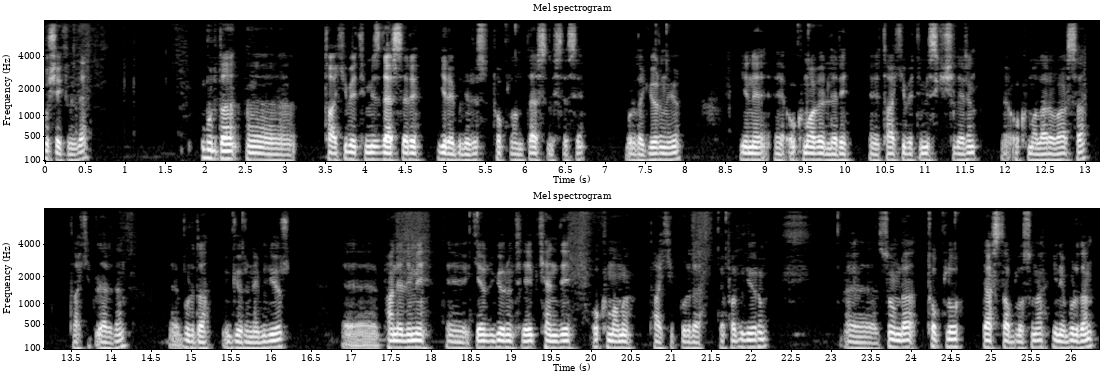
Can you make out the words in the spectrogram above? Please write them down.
bu şekilde. Burada e, takip ettiğimiz dersleri girebiliriz. Toplam ders listesi burada görünüyor. Yine e, okuma verileri e, takip ettiğimiz kişilerin e, okumaları varsa takiplerden e, burada görünebiliyor. E, panelimi e, görüntüleyip kendi okumamı takip burada yapabiliyorum. E, sonra toplu ders tablosuna yine buradan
